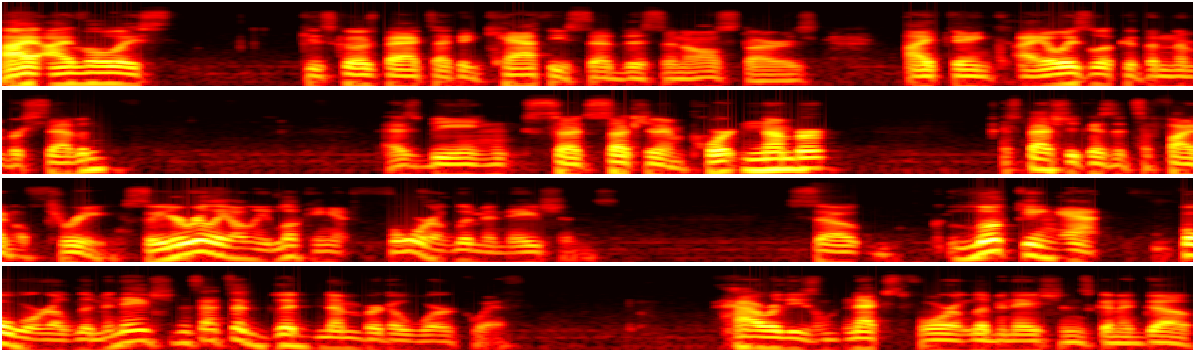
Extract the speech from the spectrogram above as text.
I, I've always this goes back to I think Kathy said this in All Stars. I think I always look at the number seven as being such such an important number, especially because it's a final three. So you're really only looking at four eliminations. So looking at four eliminations, that's a good number to work with. How are these next four eliminations going to go?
